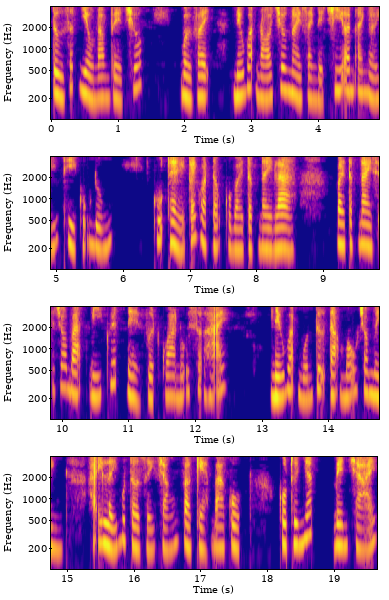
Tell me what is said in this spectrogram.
từ rất nhiều năm về trước. Bởi vậy, nếu bạn nói chương này dành để tri ân anh ấy thì cũng đúng. Cụ thể, cách hoạt động của bài tập này là Bài tập này sẽ cho bạn bí quyết để vượt qua nỗi sợ hãi. Nếu bạn muốn tự tạo mẫu cho mình, hãy lấy một tờ giấy trắng và kẻ ba cột. Cột thứ nhất, bên trái,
